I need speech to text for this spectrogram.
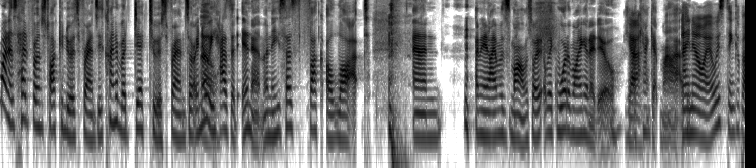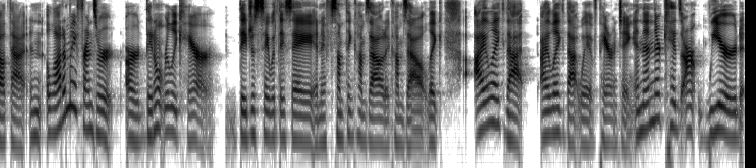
him on his headphones talking to his friends. He's kind of a dick to his friends. So I know he Oh. has it in him and he says fuck a lot. and I mean, I'm his mom. So I like, what am I going to do? Yeah. I can't get mad. I know. I always think about that, and a lot of my friends are are they don't really care. They just say what they say, and if something comes out, it comes out. Like I like that. I like that way of parenting. And then their kids aren't weird.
